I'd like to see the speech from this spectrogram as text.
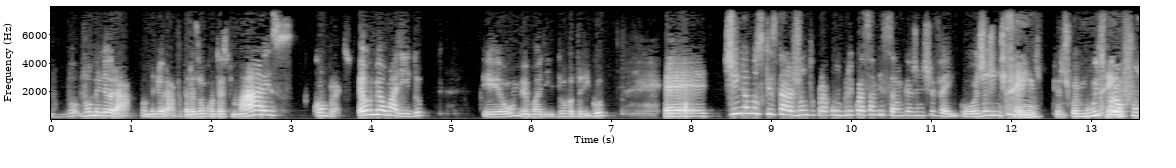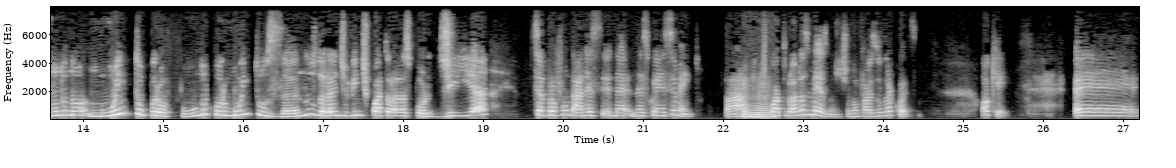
Vou melhorar, vou melhorar, vou trazer um contexto mais complexo. Eu e meu marido, eu, meu marido, Rodrigo, é, tínhamos que estar junto para cumprir com essa missão que a gente vem. Hoje a gente Sim. entende que a gente foi muito Sim. profundo, no, muito profundo por muitos anos, durante 24 horas por dia, se aprofundar nesse, né, nesse conhecimento, tá? Uhum. 24 horas mesmo, a gente não faz outra coisa. Ok. É,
